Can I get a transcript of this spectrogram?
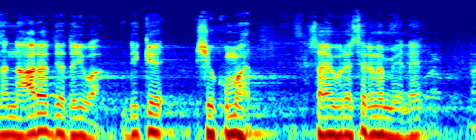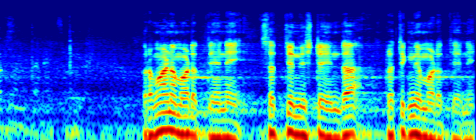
ನನ್ನ ಆರಾಧ್ಯ ದೈವ ಡಿ ಕೆ ಶಿವಕುಮಾರ್ ಸಾಹೇಬರ ಹೆಸರಿನ ಮೇಲೆ ಪ್ರಮಾಣ ಮಾಡುತ್ತೇನೆ ಸತ್ಯನಿಷ್ಠೆಯಿಂದ ಪ್ರತಿಜ್ಞೆ ಮಾಡುತ್ತೇನೆ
